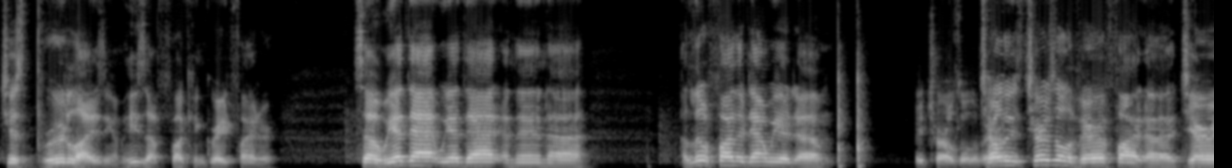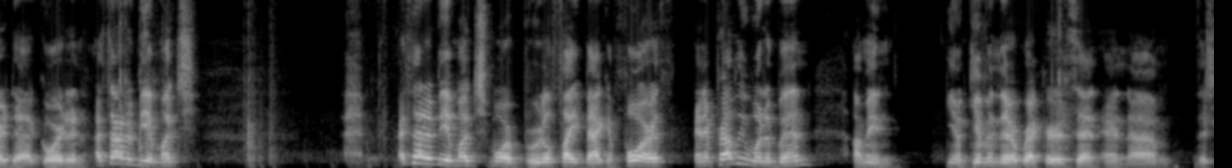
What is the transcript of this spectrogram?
just brutalizing them. He's a fucking great fighter. So we had that. We had that, and then. Uh, a little farther down, we had um, Charles Oliveira. Charles Charles Oliveira fought uh, Jared uh, Gordon. I thought it'd be a much. I thought it'd be a much more brutal fight back and forth, and it probably would have been. I mean, you know, given their records and and um, the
